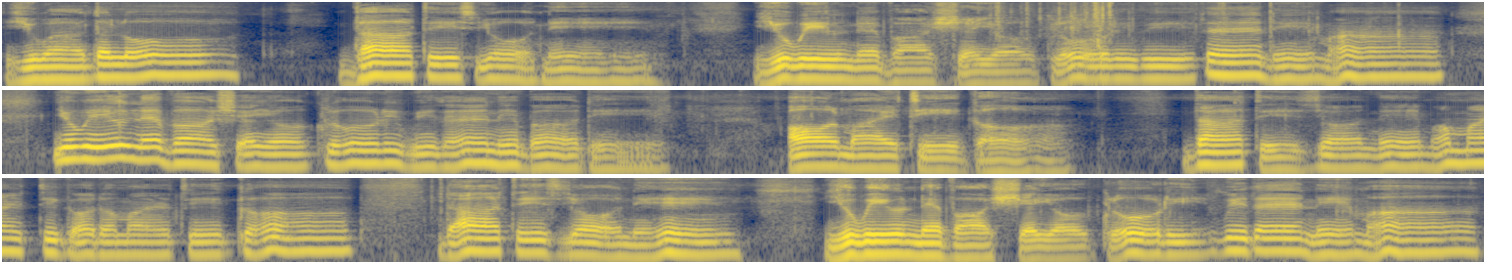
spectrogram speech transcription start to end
You are the Lord, that is your name. You will never share your glory with any man. You will never share your glory with anybody. Almighty God, that is your name. Almighty God, Almighty God, that is your name. You will never share your glory with any man.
